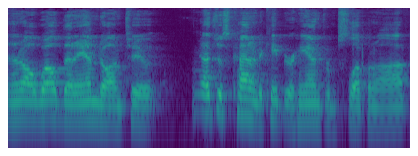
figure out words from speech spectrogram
And then I'll weld that end on too. That's just kind of to keep your hand from slipping off.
